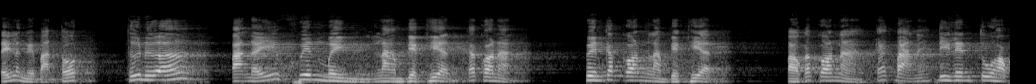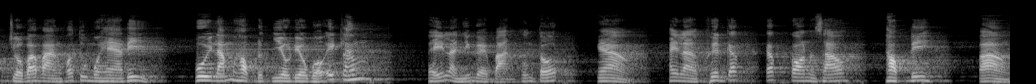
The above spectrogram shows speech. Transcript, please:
Đấy là người bạn tốt. Thứ nữa bạn ấy khuyên mình làm việc thiện. Các con ạ à, khuyên các con làm việc thiện. Bảo các con là, các bạn ấy, đi lên tu học chùa ba vàng có tu mùa hè đi. Vui lắm, học được nhiều điều bổ ích lắm. Đấy là những người bạn cũng tốt, nghe không? hay là khuyên các các con làm sao? Học đi. Vào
